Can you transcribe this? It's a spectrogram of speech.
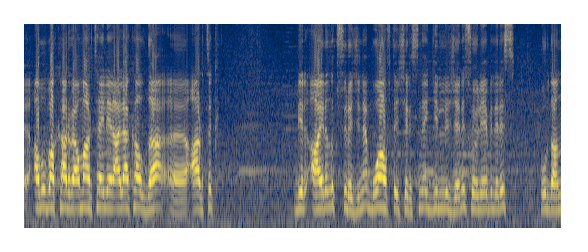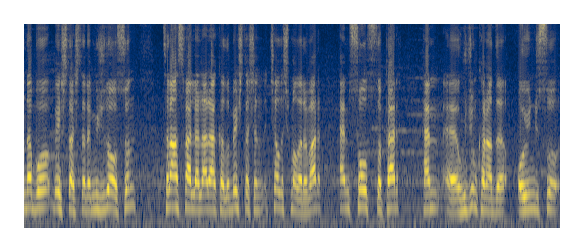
e, Abubakar ve Amartey ile alakalı da e, artık bir ayrılık sürecine bu hafta içerisinde girileceğini söyleyebiliriz. Buradan da bu Beşiktaşlara müjde olsun. Transferlerle alakalı Beşiktaş'ın çalışmaları var. Hem sol stoper hem e, hücum kanadı oyuncusu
